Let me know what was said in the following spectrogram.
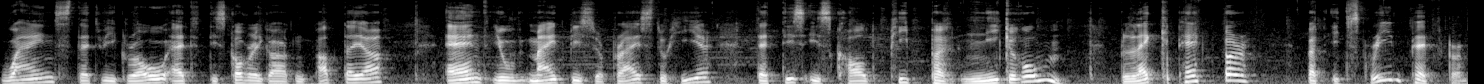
wines that we grow at Discovery Garden Pattaya. And you might be surprised to hear that this is called Piper nigrum, black pepper, but it's green pepper.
